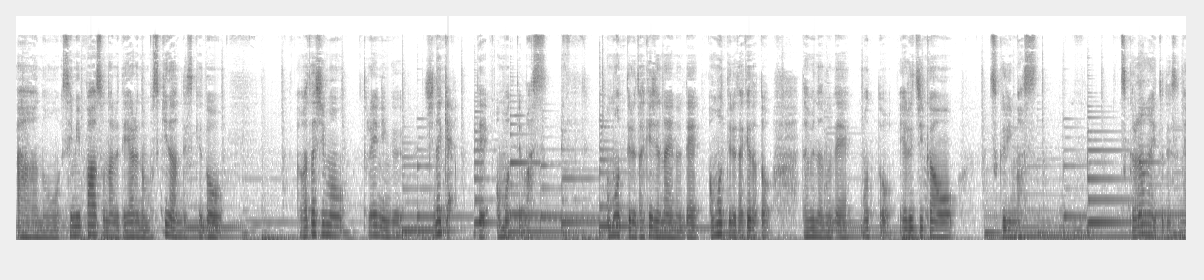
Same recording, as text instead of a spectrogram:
あのセミパーソナルでやるのも好きなんですけど私もトレーニングしなきゃって思ってます。思ってるだけじゃないので思ってるだけだとダメなのでもっとやる時間を作ります、うん、作らないとですね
